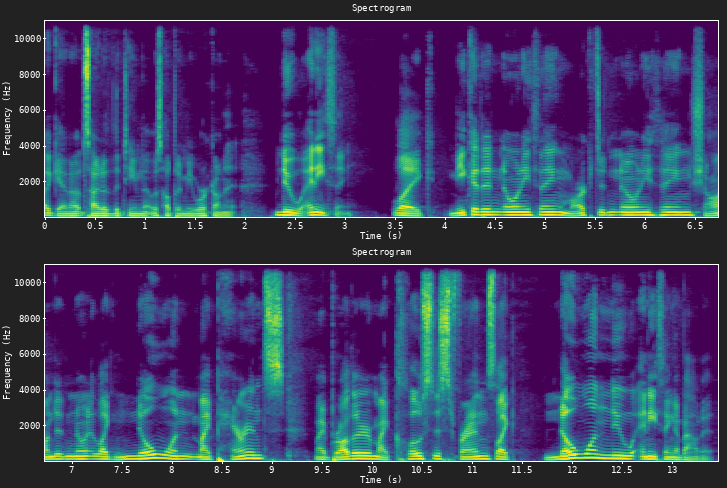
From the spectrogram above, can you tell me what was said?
again outside of the team that was helping me work on it knew anything like Mika didn't know anything, Mark didn't know anything, Sean didn't know it. Like no one, my parents, my brother, my closest friends, like no one knew anything about it.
